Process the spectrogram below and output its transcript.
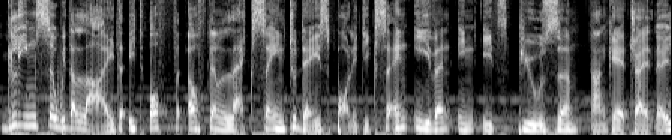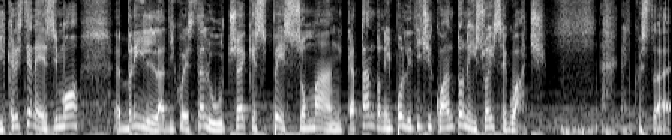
gleams with a light it of- often lacks in today's politics and even in its pews. Anche, cioè, il cristianesimo brilla di questa luce che spesso manca tanto nei politici quanto nei suoi seguaci. questo è,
